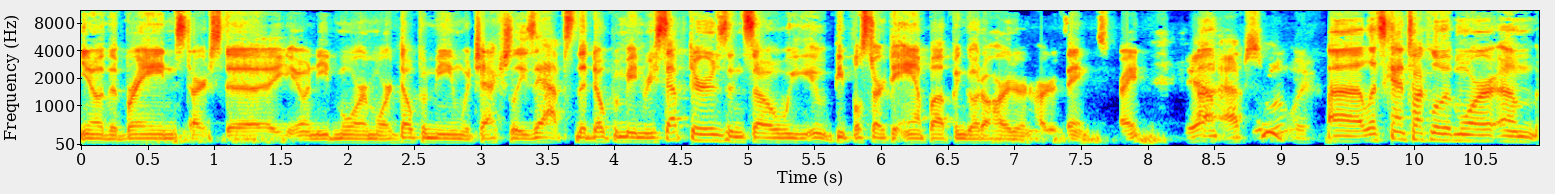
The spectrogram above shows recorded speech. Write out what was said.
you know the brain starts to you know need more and more dopamine, which actually zaps the dopamine receptors, and so we people start to amp up and go to harder and harder things, right? Yeah, um, absolutely. Uh, let's kind of talk a little bit more. Um,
